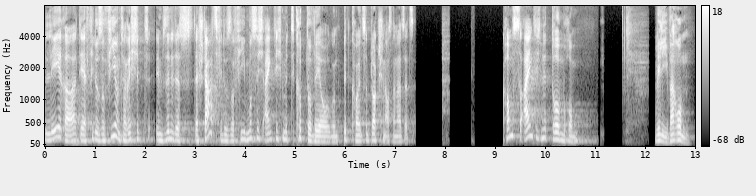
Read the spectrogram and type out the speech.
Lehrer, der Philosophie unterrichtet, im Sinne des, der Staatsphilosophie, muss sich eigentlich mit Kryptowährungen und Bitcoins und Blockchain auseinandersetzen. Kommst du eigentlich nicht drum rum? Willi, warum?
